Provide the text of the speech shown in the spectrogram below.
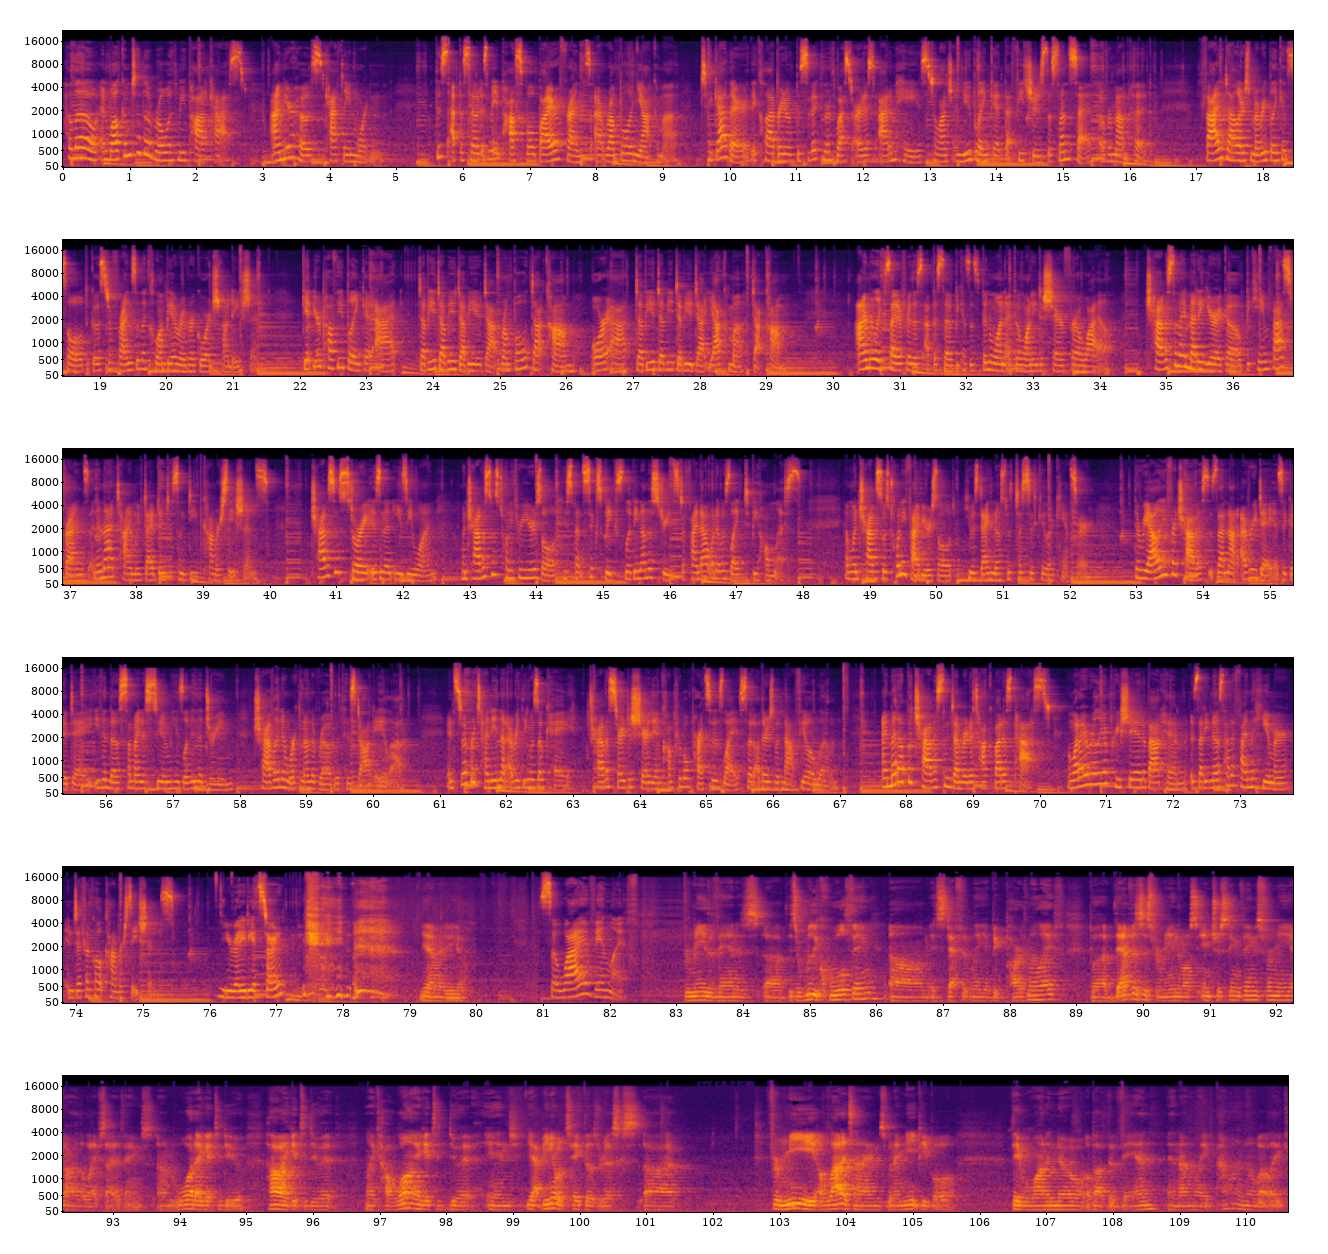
Hello, and welcome to the Roll With Me podcast. I'm your host, Kathleen Morton. This episode is made possible by our friends at Rumpl and Yakima. Together, they collaborated with Pacific Northwest artist Adam Hayes to launch a new blanket that features the sunset over Mount Hood. $5 from every blanket sold goes to Friends of the Columbia River Gorge Foundation. Get your puffy blanket at www.rumpl.com or at www.yakima.com. I'm really excited for this episode because it's been one I've been wanting to share for a while. Travis and I met a year ago, became fast friends, and in that time we've dived into some deep conversations. Travis's story isn't an easy one. When Travis was 23 years old, he spent six weeks living on the streets to find out what it was like to be homeless. And when Travis was 25 years old, he was diagnosed with testicular cancer. The reality for Travis is that not every day is a good day, even though some might assume he's living the dream, traveling and working on the road with his dog Ayla. Instead of pretending that everything was okay, Travis started to share the uncomfortable parts of his life so that others would not feel alone. I met up with Travis in Denver to talk about his past, and what I really appreciate about him is that he knows how to find the humor in difficult conversations. You ready to get started? yeah, I'm ready to go. So, why van life? For me, the van is uh, it's a really cool thing. Um, it's definitely a big part of my life. But the emphasis for me and the most interesting things for me are the life side of things. Um, what I get to do, how I get to do it, like how long I get to do it, and yeah, being able to take those risks. Uh, for me, a lot of times when I meet people, they want to know about the van, and I'm like, I want to know about like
